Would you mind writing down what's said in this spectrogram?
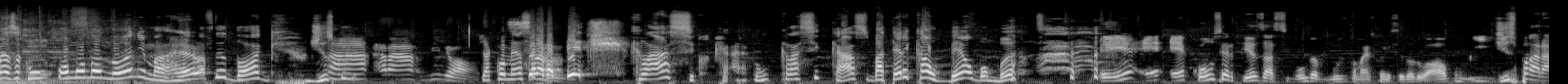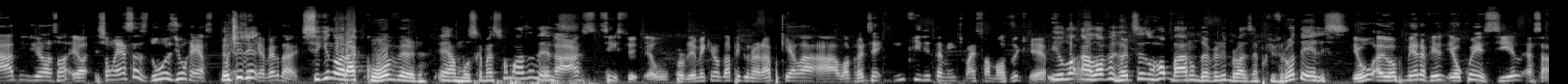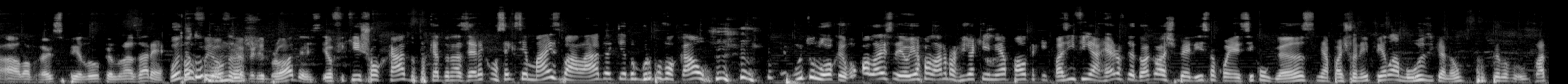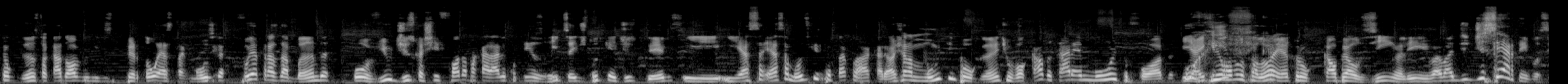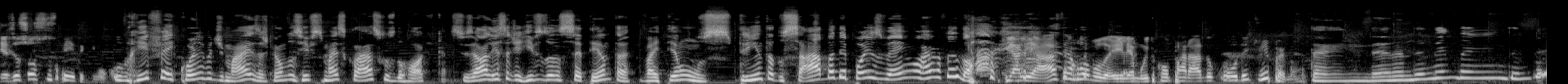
Começa com o Mononônima, Hair of the Dog. O disco maravilhoso. já começa a bitch! clássico, cara. Um classicaço. Bateria e cowbell bombando. É, é, é com certeza a segunda música mais conhecida do álbum e disparado em relação. a- são essas duas e o resto. Eu diria- que é verdade. Se ignorar cover, é a música mais famosa deles. Ah, sim, sim, o problema é que não dá pra ignorar porque ela, a Love Hurts é infinitamente mais famosa que ela. E a Love Hurts eles roubaram do Everly Brothers, né? Porque virou deles. Eu, eu, a primeira vez, eu conheci essa a Love Hurts pelo, pelo Nazaré. Quando Todo eu fui mundo, ouvir. Everly Brothers, eu fiquei chocado, porque a do Nazaré consegue ser mais balada que a do grupo vocal. é muito louco, eu vou falar isso, eu ia falar, mas já queimei a pauta aqui. Mas enfim, a Hair of the Dog eu acho belíssima, conheci com Guns, me apaixonei pela música, não pelo o fato de o Guns tocado, óbvio, me despertou esta música. Fui atrás da banda, ouvi o disco, achei foda pra caralho, contém os hits aí de tudo que é disco deles. E, e essa, essa música é espetacular, cara. Eu acho ela muito empolgante, o vocal do cara é muito foda. E O aí, que o Romulo falou, entra o cowbellzinho ali. vai- vai- de- Dissertem vocês, eu sou suspeito aqui. Né? O riff é icônico demais, acho que é um dos riffs mais clássicos do rock, cara. Se fizer uma lista de riffs dos anos 70, vai ter uns 30 do Saba, depois vem o Hair of the Dog. Que, aliás, né, Romulo, ele é muito comparado com o The Tripper, né?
